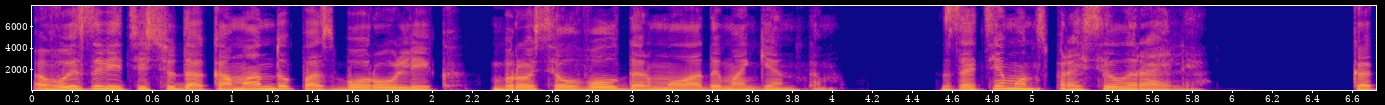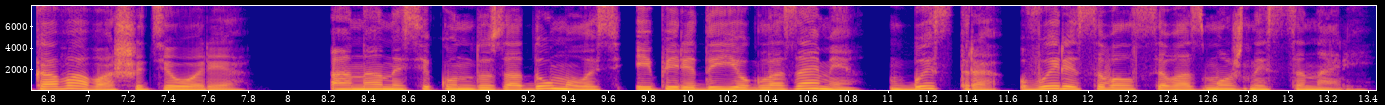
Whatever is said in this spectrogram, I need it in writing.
Вызовите сюда команду по сбору улик», — бросил Волдер молодым агентам. Затем он спросил Райли. «Какова ваша теория?» Она на секунду задумалась, и перед ее глазами быстро вырисовался возможный сценарий.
